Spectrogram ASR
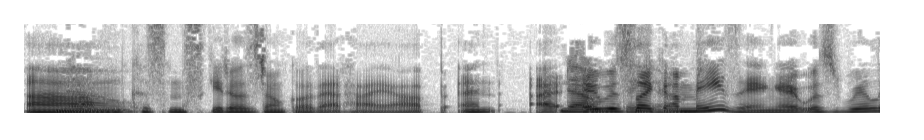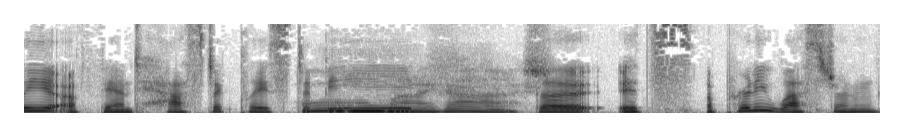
Um, No. cause mosquitoes don't go that high up. And I, No, it was like don't. amazing. It was really a fantastic place to Oh be. Oh my gosh. the it's a pretty western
